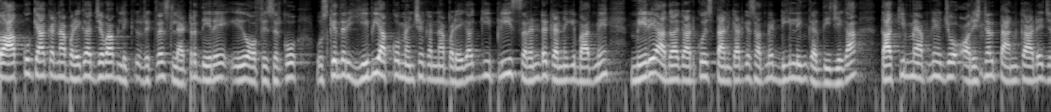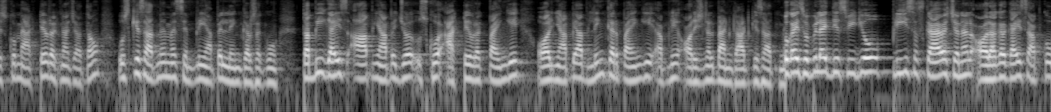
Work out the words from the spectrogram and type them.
तो आपको क्या करना पड़ेगा? जब आप रिक्वेस्ट लेटर दे रहे ए ऑफिसर को, उसके अंदर ये भी आपको मेंशन करना पड़ेगा कि प्लीज़ सरेंडर करने के बाद में मेरे आधार कार्ड को इस पैन कार्ड के साथ में डी लिंक कर दीजिएगा, ताकि मैं अपने जो ओरिजिनल पैन कार्ड है, जिसको मैं एक्टिव रखना चाहता हूँ, उसके साथ में मैं सिंपली यहाँ पर लिंक कर सकूँ। तभी गाइस आप यहाँ पर जो है, उसको एक्टिव रख पाएँगे और यहाँ पर आप लिंक कर पाएँगे अपने ओरिजिनल पैन कार्ड के साथ में। तो guys you like this video please subscribe channel और अगर गाइस आपको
